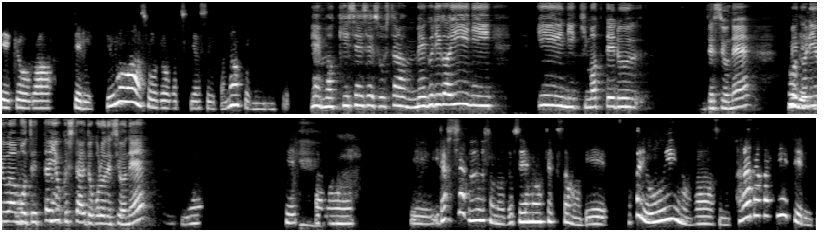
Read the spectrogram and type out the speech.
影響が出るっていうのは想像がつきやすいかなと思います。え、マッキー先生、そしたら、巡りがいいに、いいに決まってる、ですよね。巡りはもう絶対良くしたいところですよね。ね。で、あの、えーいらっしゃるその女性のお客様で、やっぱり多いのが、その体が冷えてる。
